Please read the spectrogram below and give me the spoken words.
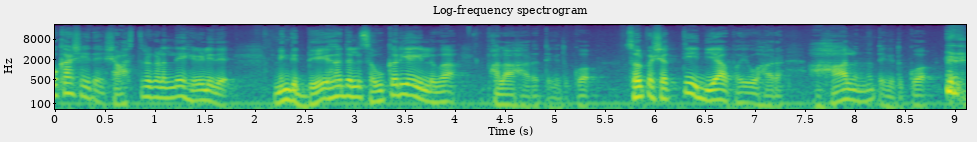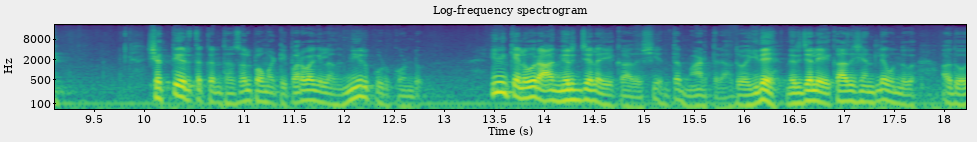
ಅವಕಾಶ ಇದೆ, ಶಾಸ್ತ್ರಗಳಲ್ಲೇ ಹೇಳಿದೆ. ನಿಮಗೆ ದೇಹದಲ್ಲಿ ಸೌಕರ್ಯ ಇಲ್ಲವಾ? ಫಲಾಹಾರ ತೆಗೆದುಕೋ. ಸ್ವಲ್ಪ ಶಕ್ತಿ ಇದೆಯಾ? ಪಯೋಹಾರ. ಹಾಲನ್ನು ತೆಗೆದುಕೋ. ಶಕ್ತಿ ಇರತಕ್ಕಂಥ ಸ್ವಲ್ಪ ಮಟ್ಟಿ ಪರವಾಗಿಲ್ಲ ಅಂದರೆ ನೀರು ಕುಡ್ಕೊಂಡು. ಇನ್ನು ಕೆಲವರು ಆ ನಿರ್ಜಲ ಏಕಾದಶಿ ಅಂತ ಮಾಡ್ತಾರೆ. ಅದು ಇದೆ. ನಿರ್ಜಲ ಏಕಾದಶಿ ಅಂತಲೇ ಒಂದು ಅದು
